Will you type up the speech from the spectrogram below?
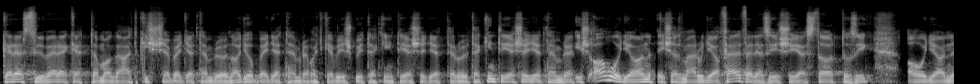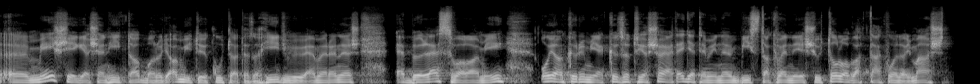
keresztül verekedte magát kisebb egyetemről, nagyobb egyetemre, vagy kevésbé tekintélyes egyetemről, tekintélyes egyetemre, és ahogyan, és ez már ugye a felfedezéséhez tartozik, ahogyan mélységesen hitt abban, hogy amit ő kutat, ez a mRNS, ebből lesz valami olyan körülmények között, hogy a saját egyetemén nem bíztak venni, és úgy tologatták volna, hogy más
